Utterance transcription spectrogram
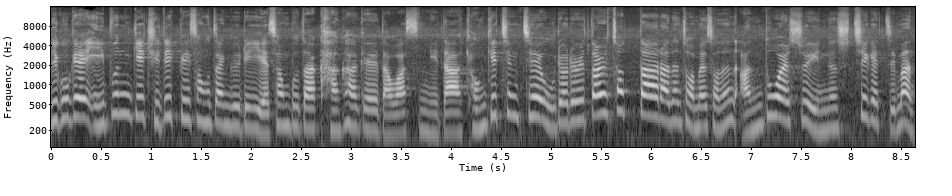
미국의 2분기 GDP 성장률이 예상보다 강하게 나왔습니다. 경기 침체 우려를 떨쳤다라는 점에서는 안도할 수 있는 수치겠지만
